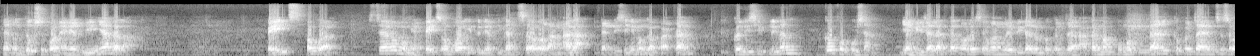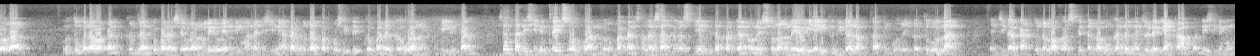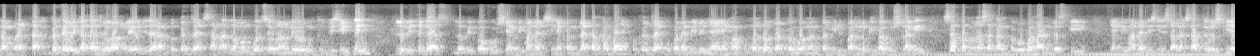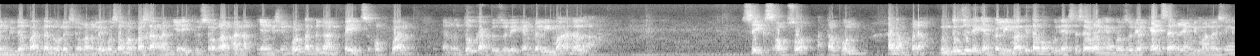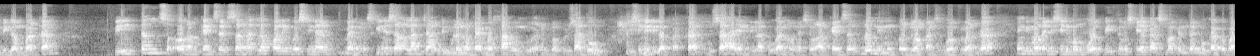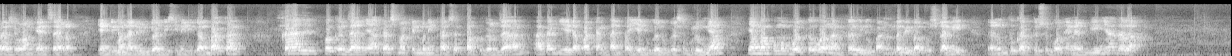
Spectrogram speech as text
dan untuk support energinya adalah Page of One Secara umumnya, page of one itu diartikan seorang anak, dan di sini menggambarkan kedisiplinan kefokusan yang dijalankan oleh seorang di dalam bekerja akan mampu menarik kepercayaan seseorang untuk menawarkan pekerjaan kepada seorang Leo yang di mana di sini akan berdampak positif kepada keuangan kehidupan. Serta di sini page of one merupakan salah satu rezeki yang didapatkan oleh seorang Leo yaitu di dalam kategori keturunan dan jika kartu The Lovers kita gabungkan dengan zodiak yang keempat di sini menggambarkan keterikatan seorang Leo di dalam bekerja. Sangatlah membuat seorang Leo untuk disiplin, lebih tegas, lebih fokus yang di mana di sini akan mendatangkan banyak pekerjaan kepada dirinya yang mampu mendongkrak keuangan kehidupan lebih bagus lagi serta merasakan perubahan rezeki yang di mana di sini salah satu rezeki yang didapatkan oleh seorang Leo sama pasangan yaitu seorang anak yang disimbolkan dengan Page of One. Dan untuk kartu zodiak yang kelima adalah Six of Swords ataupun enam pedang untuk zodiak yang kelima kita mempunyai seseorang yang berzodiak Cancer yang di mana sini digambarkan bintang seorang Cancer sangatlah paling bersinar dan rezekinya sangat lancar di bulan November tahun 2021 di sini digambarkan usaha yang dilakukan oleh seorang Cancer demi memperjuangkan sebuah keluarga yang di mana di sini membuat pintu rezeki akan semakin terbuka kepada seorang Cancer yang di mana juga di sini digambarkan karir pekerjaannya akan semakin meningkat serta pekerjaan akan ia dapatkan tanpa ia duga-duga sebelumnya yang mampu membuat keuangan kehidupan lebih bagus lagi. Dan untuk kartu support energinya adalah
